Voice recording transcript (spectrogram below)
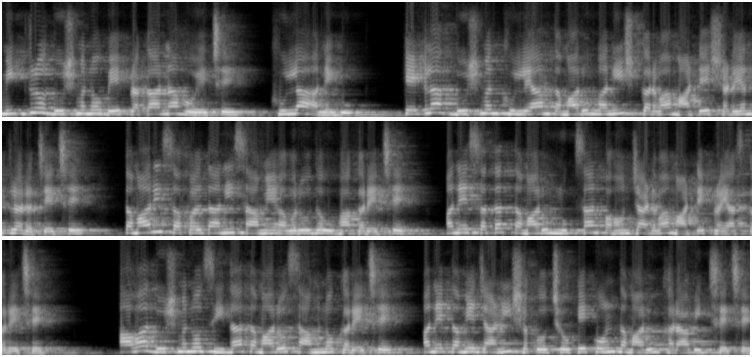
મિત્રો, દુશ્મનો બે પ્રકારના હોય છે, ખુલ્લા અને ગુપ્ત. કેટલાક દુશ્મન ખુલ્લેઆમ તમારું મનીષ કરવા માટે ષડયંત્ર રચે છે. તમારી સફળતાની સામે અવરોધો ઊભા કરે છે અને સતત તમારું નુકસાન પહોંચાડવા માટે પ્રયાસ કરે છે. આવા દુશ્મનો સીધા તમારો સામનો કરે છે અને તમે જાણી શકો છો કે કોણ તમારું ખરાબ ઈચ્છે છે.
